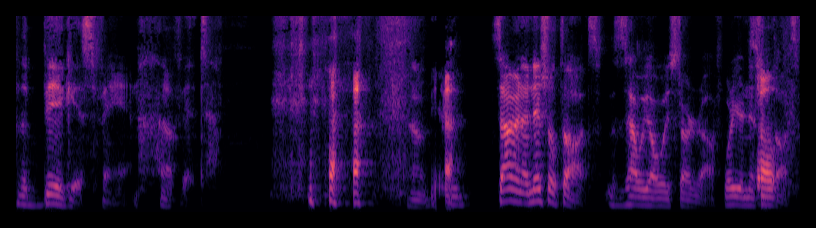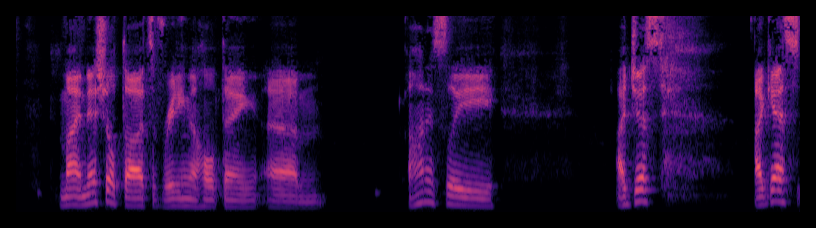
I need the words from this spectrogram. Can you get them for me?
the biggest fan of it. Um, Yeah. Simon, initial thoughts. This is how we always started off. What are your initial So- thoughts? my initial thoughts of reading the whole thing um honestly i just i guess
